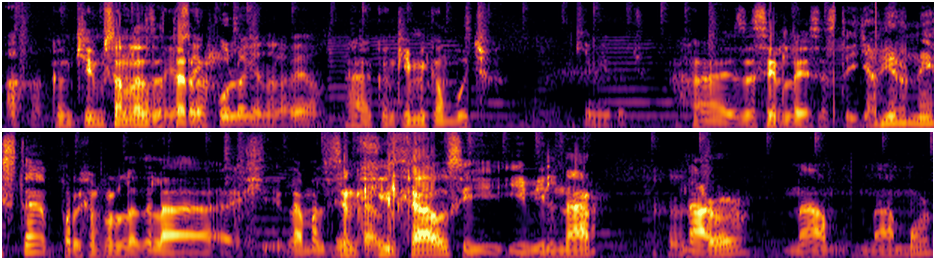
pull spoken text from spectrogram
Ajá. Con Kim son las de yo soy terror. culo, yo no la veo. Ajá, con Kim y Cambucho. Kim y Bucho. Ajá, es decirles, este, ¿ya vieron esta? Por ejemplo, las de la, eh, la maldición Hill Hill House y, y Bill Nar, Ajá. Narror, Nam, Namor.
